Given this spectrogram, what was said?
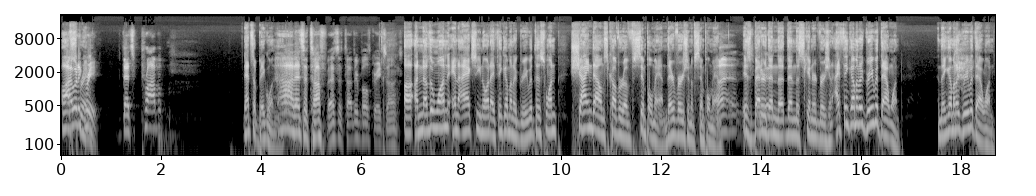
I would agree. That's probably. that's a big one. Though. Ah, that's a tough. That's a tough. They're both great songs. Uh, another one, and I actually, you know what? I think I'm going to agree with this one. Shinedown's cover of Simple Man, their version of Simple Man, Uh, is better than the than the Skynyrd version. I think I'm going to agree with that one. I think I'm going to agree with that one.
